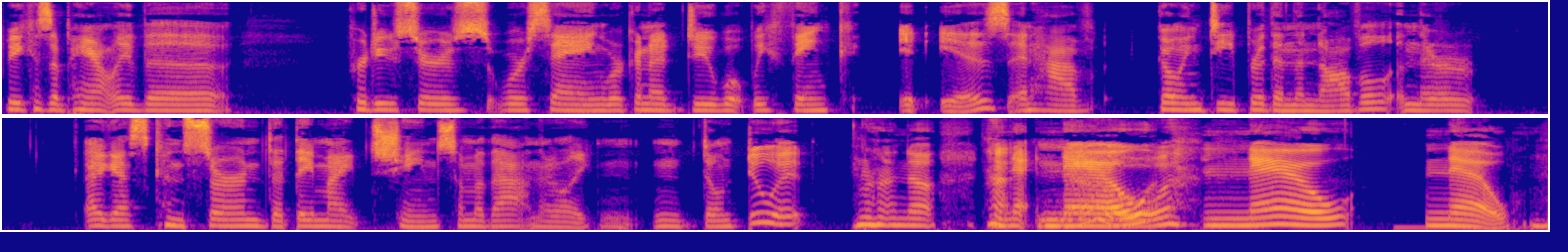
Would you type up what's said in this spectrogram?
because apparently the producers were saying we're going to do what we think it is and have going deeper than the novel, and they're, I guess, concerned that they might change some of that, and they're like, "N- n- don't do it. no, N- no, no, no.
